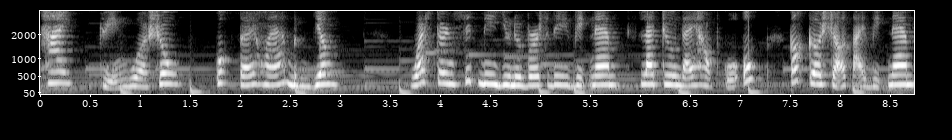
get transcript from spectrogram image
2. Chuyện WSU, quốc tế hóa bình dân Western Sydney University Việt Nam là trường đại học của Úc có cơ sở tại Việt Nam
